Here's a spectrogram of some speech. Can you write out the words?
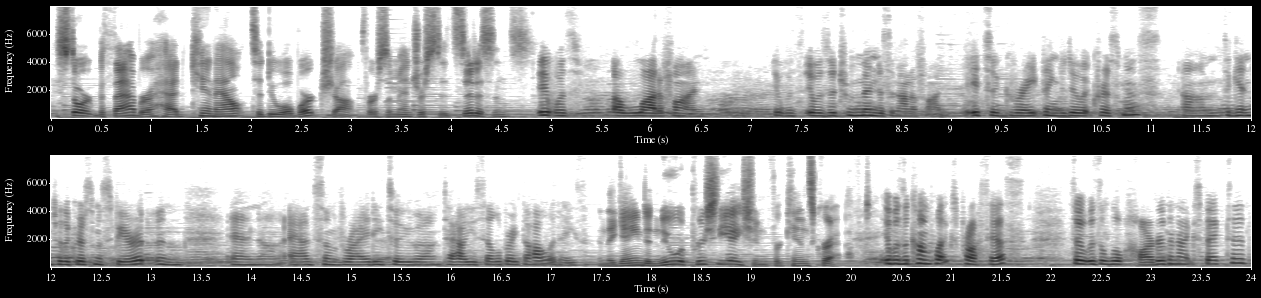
Historic Bethabara had Ken out to do a workshop for some interested citizens. It was a lot of fun. It was, it was a tremendous amount of fun. It's a great thing to do at Christmas, um, to get into the Christmas spirit and, and uh, add some variety to, uh, to how you celebrate the holidays. And they gained a new appreciation for Ken's craft. It was a complex process, so it was a little harder than I expected,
